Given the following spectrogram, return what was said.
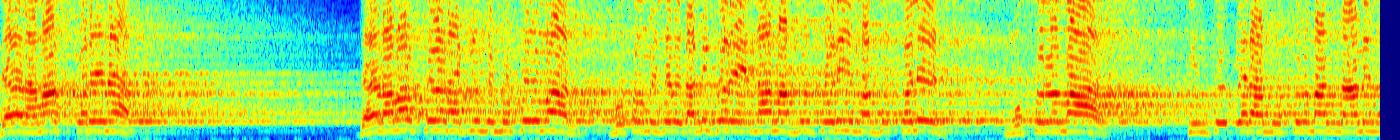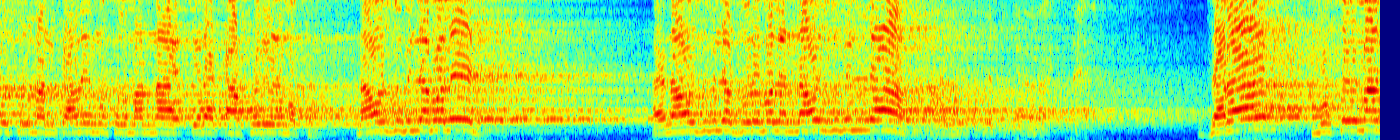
যারা নামাজ পড়ে না যারা নামাজ পড়ে না কিন্তু মুসলমান মুসলমান হিসেবে দাবি করে, নাম আব্দুল করিম, আব্দুল সলিম, মুসলমান। কিন্তু এরা মুসলমান নামে মুসলমান, কামে মুসলমান না, এরা কাফরের মতো। নাওজুবিল্লাহ বলেন। নাওজুবিল্লাহ জোরে বলেন নাওজুবিল্লাহ যারা মুসলমান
